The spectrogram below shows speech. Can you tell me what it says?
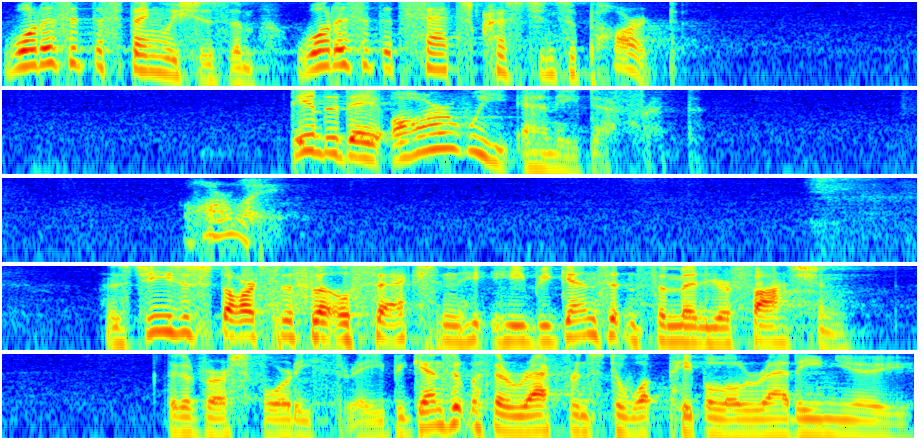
What is it that distinguishes them? What is it that sets Christians apart? At the end of the day, are we any different? Are we? As Jesus starts this little section, he, he begins it in familiar fashion. Look at verse 43. He begins it with a reference to what people already knew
